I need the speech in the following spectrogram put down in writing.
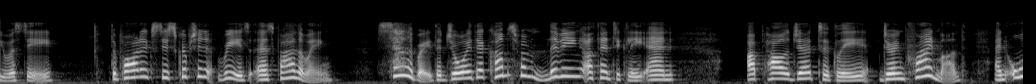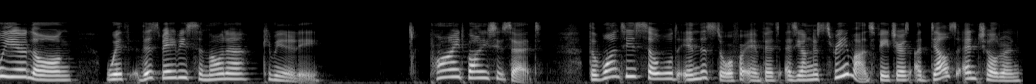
USD. The product's description reads as following Celebrate the joy that comes from living authentically and apologetically during Pride Month and all year long with this baby Sonoma community. Pride bodysuit set. The onesie sold in the store for infants as young as three months features adults and children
